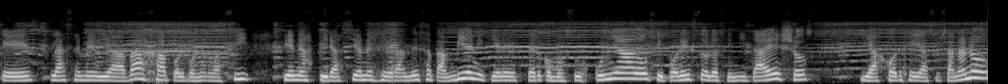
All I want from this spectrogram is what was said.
que es clase media baja, por ponerlo así, tiene aspiraciones de grandeza también y quiere ser como sus cuñados y por eso los invita a ellos y a Jorge y a Susana no,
